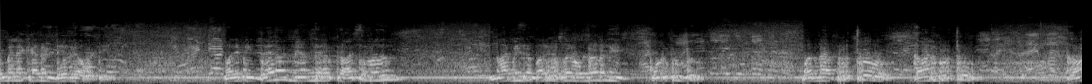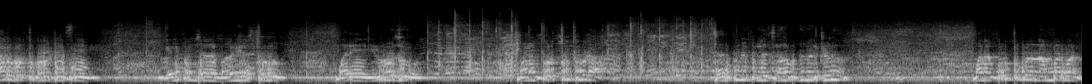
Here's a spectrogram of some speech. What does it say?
ఎమ్మెల్యే క్యాండిడేట్ లేదు కాబట్టి. మరి మీ ద్వారా మీ అందరి యొక్క ఆశీర్వాదం నా మీద మరొకసారి ఉండాలని కోరుకుంటూ మరి నా గుర్తు కారు గుర్తు కారు గుర్తు కొట్టేసి గెలిపించాలని మనం చేస్తూ మరి ఈరోజు మన గుర్తు కూడా చదువుకున్న పిల్లలు చాలా మంది ఉన్నారు ఇక్కడ. మన గుర్తు కూడా నంబర్ వన్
